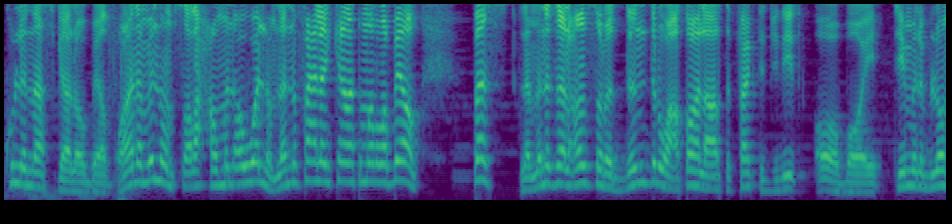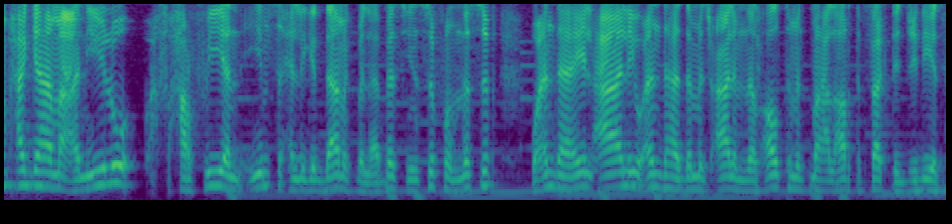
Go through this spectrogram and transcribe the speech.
كل الناس قالوا بيض وأنا منهم صراحة ومن أولهم لأنه فعلا كانت مرة بيض. بس لما نزل عنصر ال dendro وأعطوه ال artifact الجديد oh boy. team ال bloom حقها مع نيلو حرفيا يمسح اللي قدامك بال abyss ينسفهم نسف وعندها heal عالي وعندها damage عالي من ال ultimate مع ال artifact الجديد.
